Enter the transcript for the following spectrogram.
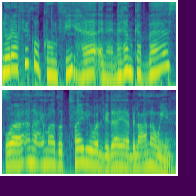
نرافقكم فيها. أنا نغم كباس. وأنا عماد الطفيلي والبداية بالعناوين.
